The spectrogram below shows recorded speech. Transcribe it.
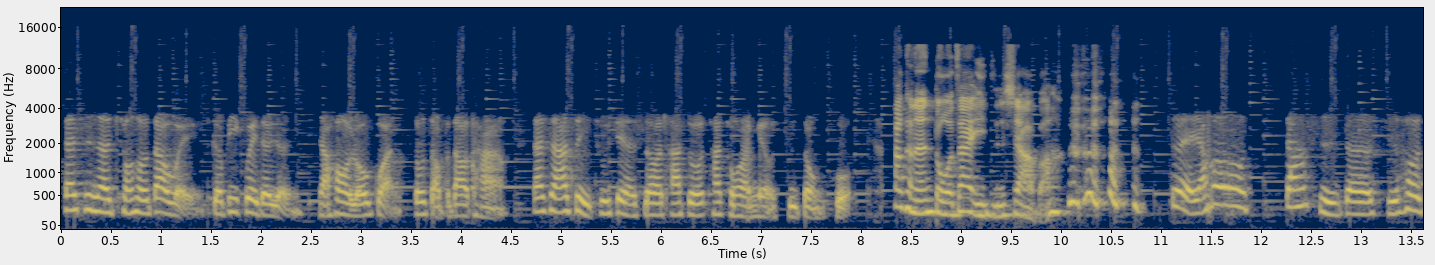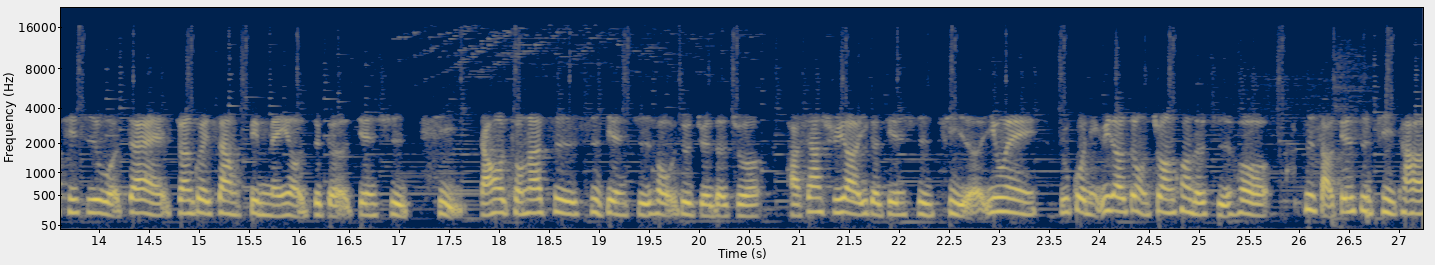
但是呢，从头到尾，隔壁柜的人，然后楼管都找不到他。但是他自己出现的时候，他说他从来没有失踪过。他可能躲在椅子下吧。对，然后当时的时候，其实我在专柜上并没有这个监视器。然后从那次事件之后，我就觉得说，好像需要一个监视器了。因为如果你遇到这种状况的时候，至少监视器它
